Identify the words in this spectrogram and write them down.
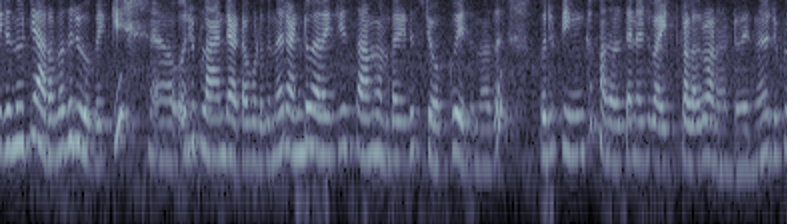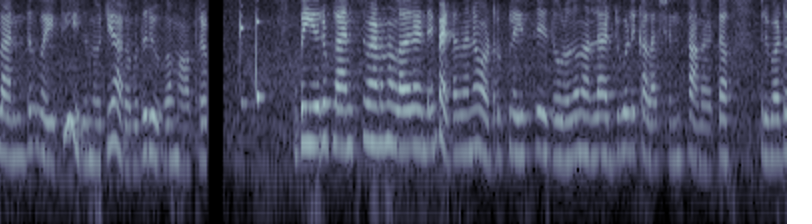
ഇരുന്നൂറ്റി അറുപത് രൂപയ്ക്ക് ഒരു പ്ലാന്റ് ആട്ടോ കൊടുക്കുന്നത്. രണ്ട് വെറൈറ്റീസാണ് നമ്മുടെ കയ്യിൽ സ്റ്റോക്ക് വരുന്നത്. ഒരു പിങ്കും അതുപോലെ തന്നെ ഒരു വൈറ്റ് കളറുമാണ് കേട്ടോ വരുന്നത്. ഒരു പ്ലാന്റിന്റെ റേറ്റ് ഇരുന്നൂറ്റി അറുപത് രൂപ മാത്രമേ അപ്പോൾ ഈ ഒരു പ്ലാന്റ്സ് വേണമെന്നുള്ളവരുണ്ടെങ്കിൽ പെട്ടെന്ന് തന്നെ ഓർഡർ പ്ലേസ് ചെയ്തോളുക. നല്ല അടിപൊളി കളക്ഷൻസ് ആണ് കേട്ടോ. ഒരുപാട്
